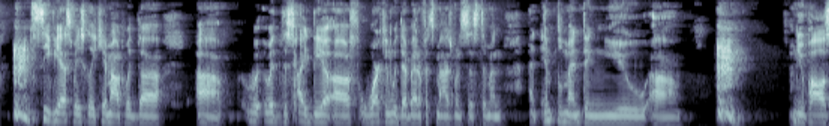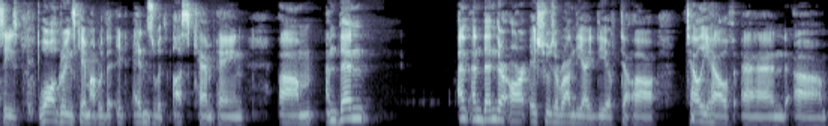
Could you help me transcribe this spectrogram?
Cvs basically came out with the uh, with, with this idea of working with their benefits management system and, and implementing new um, new policies. Walgreens came out with the "It Ends with Us" campaign, um, and then and and then there are issues around the idea of te- uh, telehealth and um,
